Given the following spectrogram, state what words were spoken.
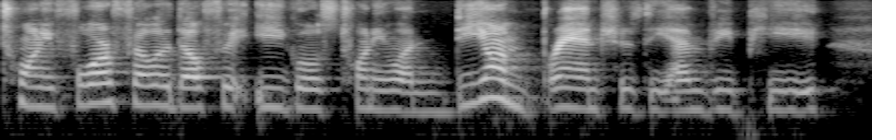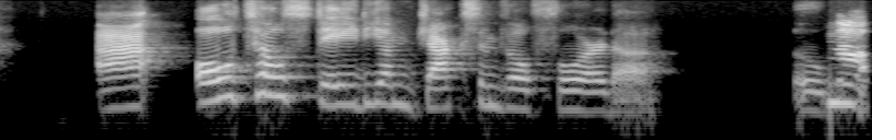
24, Philadelphia Eagles 21. Deion Branch is the MVP at Alltel Stadium, Jacksonville, Florida. Oh. Not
